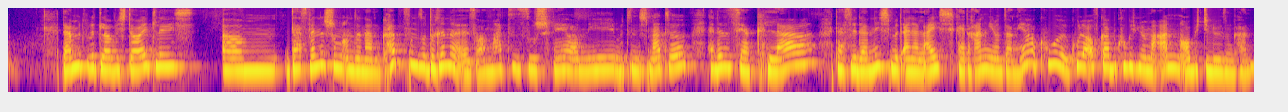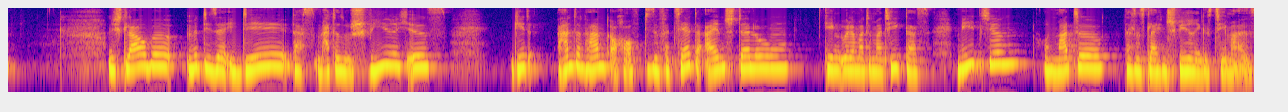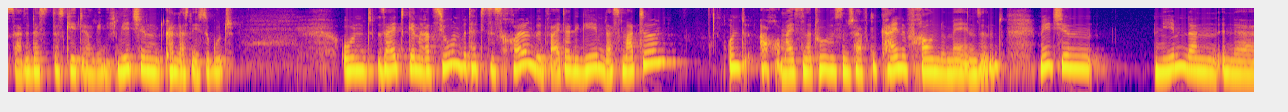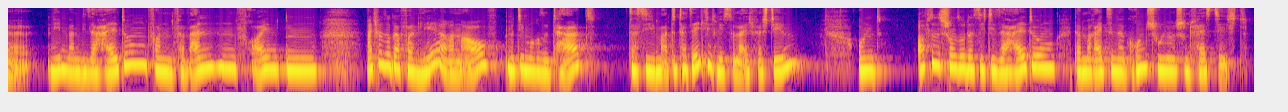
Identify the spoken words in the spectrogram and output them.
damit wird, glaube ich, deutlich, ähm, dass wenn es schon in unseren Köpfen so drin ist, oh, Mathe ist so schwer, oh nee, bitte nicht Mathe, dann ist es ja klar, dass wir da nicht mit einer Leichtigkeit rangehen und sagen, ja, cool, coole Aufgabe, gucke ich mir mal an, ob ich die lösen kann. Und ich glaube, mit dieser Idee, dass Mathe so schwierig ist, geht Hand in Hand auch auf diese verzerrte Einstellung gegenüber der Mathematik, dass Mädchen und Mathe dass es gleich ein schwieriges Thema ist. Also das, das geht irgendwie nicht. Mädchen können das nicht so gut. Und seit Generationen wird halt dieses Rollenbild weitergegeben, dass Mathe und auch meisten Naturwissenschaften keine Frauendomänen sind. Mädchen nehmen dann in der nehmen dann diese Haltung von Verwandten, Freunden, manchmal sogar von Lehrern auf, mit dem Resultat, dass sie Mathe tatsächlich nicht so leicht verstehen. Und oft ist es schon so, dass sich diese Haltung dann bereits in der Grundschule schon festigt.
